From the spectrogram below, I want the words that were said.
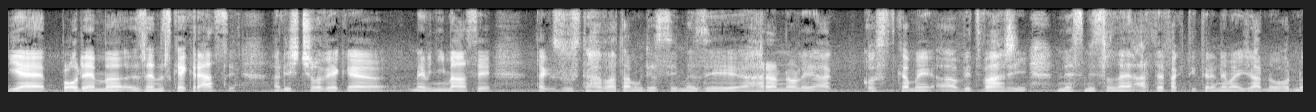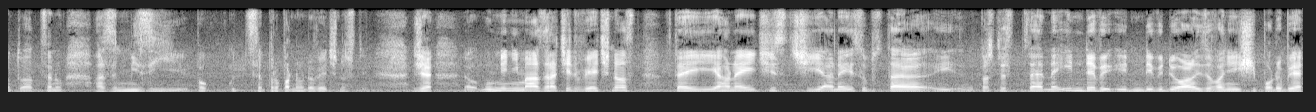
je plodem zemské krásy. A když člověk eh, nevnímá si, tak zůstává tam, kde si mezi hranoly a kostkami a vytváří nesmyslné artefakty, které nemají žádnou hodnotu a cenu a zmizí, pokud se propadnou do věčnosti. Že no, umění má zračit věčnost v té jeho nejčistší a nejsubsté, prostě té nejindividualizovanější podobě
